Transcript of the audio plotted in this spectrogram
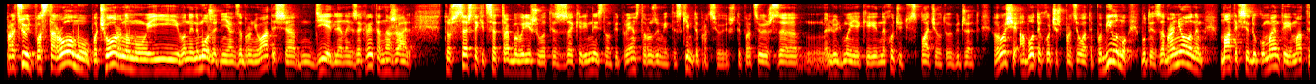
працюють по-старому, по-чорному, і вони не можуть ніяк забронюватися. Дія для них закрита, на жаль. Тож все ж таки це треба вирішувати з керівництвом підприємства, розуміти, з ким ти працюєш. Ти працюєш з людьми, які не хочуть сплачувати у бюджет гроші, або ти хочеш працювати по-білому, бути заброньованим, мати всі документи і мати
